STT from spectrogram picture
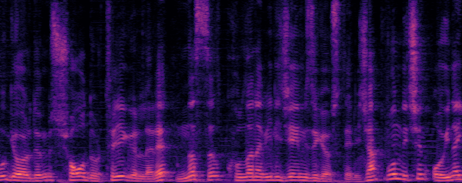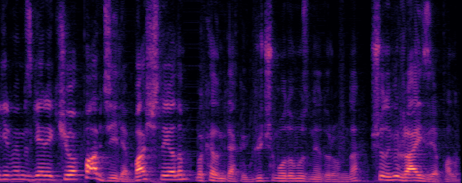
bu gördüğümüz shoulder trigger'ları nasıl kullanabileceğimizi göstereceğim. Bunun için oyuna girmemiz gerekiyor. PUBG ile başlayalım. Bakalım bir dakika güç modumuz ne durumda? Şunu bir Rise yapalım.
